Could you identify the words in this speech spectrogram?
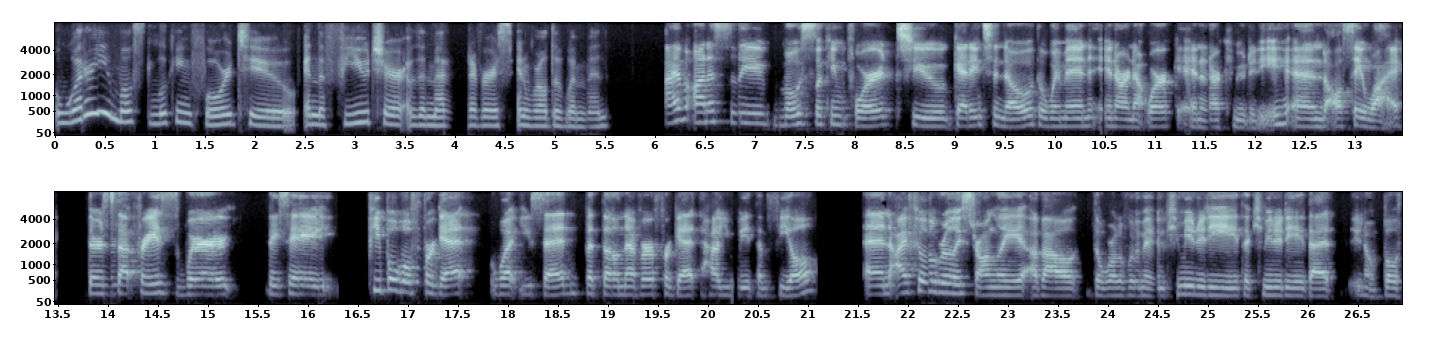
What are you most looking forward to in the future of the metaverse and world of women? I'm honestly most looking forward to getting to know the women in our network and in our community. And I'll say why. There's that phrase where they say people will forget what you said, but they'll never forget how you made them feel. And I feel really strongly about the World of Women community, the community that, you know, both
